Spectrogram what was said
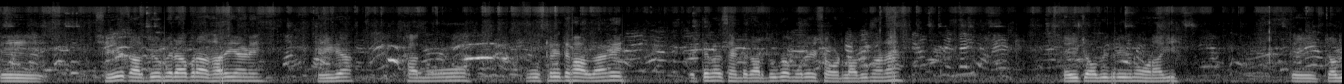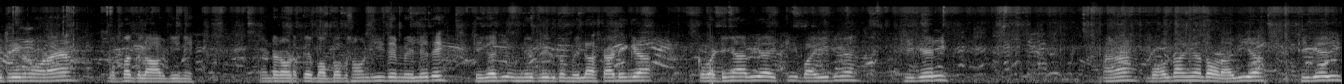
ਤੇ ਸ਼ੇਅਰ ਕਰ ਦਿਓ ਮੇਰਾ ਭਰਾ ਸਾਰੇ ਜਾਣੇ, ਠੀਕ ਆ। ਤੁਹਾਨੂੰ ਪੋਸਟਰ ਦਿਖਾ ਦਾਂਗੇ। ਇੱਥੇ ਮੈਂ ਸੈਂਡ ਕਰ ਦੂੰਗਾ ਮੋਰੇ ਸ਼ਾਟ ਲਾ ਦੂੰਗਾ ਨਾ। ਤੇ 24 ਤਰੀਕ ਨੂੰ ਆਉਣਾ ਜੀ। ਤੇ 24 ਤਰੀਕ ਨੂੰ ਆਉਣਾ ਆ, ਬਾਬਾ ਗੁਲਾਬ ਜੀ ਨੇ। ਪਿੰਡ ਰੋਡ ਕੇ ਬਾਬਾ ਪਸੌਣ ਜੀ ਦੇ ਮੇਲੇ ਤੇ, ਠੀਕ ਹੈ ਜੀ। 19 ਤਰੀਕ ਤੋਂ ਮੇਲਾ ਸਟਾਰਟਿੰਗ ਆ। ਕਬੱਡੀਆਂ ਵੀ ਆ 21 22 ਦੀਆਂ, ਠੀਕ ਹੈ ਜੀ। ਹਨਾ, ਬੋਲਦਾਂ ਦੀਆਂ ਦੌੜਾਂ ਵੀ ਆ, ਠੀਕ ਹੈ ਜੀ।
